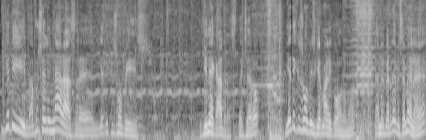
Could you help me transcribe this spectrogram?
Γιατί, αφού είσαι Ελληνάρας, ρε, γιατί χρησιμοποιείς; Γυναίκα, άντρας, δεν ξέρω. Γιατί χρησιμοποιείς γερμανικό όνομα; Να με μπερδεύεις εμένα ε;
